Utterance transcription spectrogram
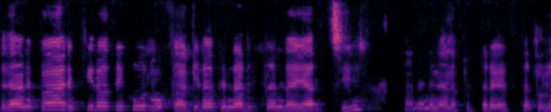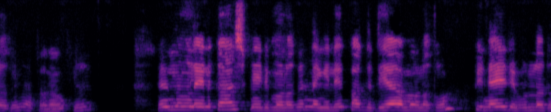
ഞാനിപ്പോൾ അര കിലോത്തി കൂർ മുക്കാൽ കിലോത്തിന്റെ അടുത്തുണ്ട് ഇറച്ചി. അതാണ് ഞാനിപ്പോൾ ഇത്ര എടുത്തിട്ടുള്ളത്. അപ്പോൾ നമുക്ക് നിങ്ങളതിൽ കാശ്മീരി മുളക് ഉണ്ടെങ്കിൽ പകുതി ആ മുളകും പിന്നെ എരിവുള്ളത്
